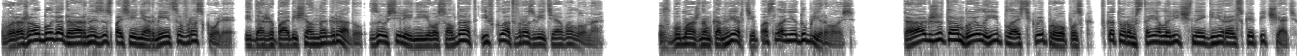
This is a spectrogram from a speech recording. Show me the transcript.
Выражал благодарность за спасение армейцев в расколе и даже пообещал награду за усиление его солдат и вклад в развитие Авалона. В бумажном конверте послание дублировалось. Также там был и пластиковый пропуск, в котором стояла личная генеральская печать,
